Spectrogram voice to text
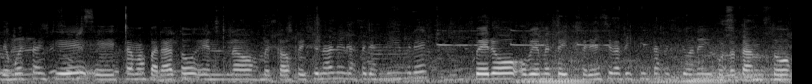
demuestran que eh, está más barato en los mercados tradicionales, en las ferias libres, pero obviamente hay diferencia en las distintas regiones y por lo tanto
